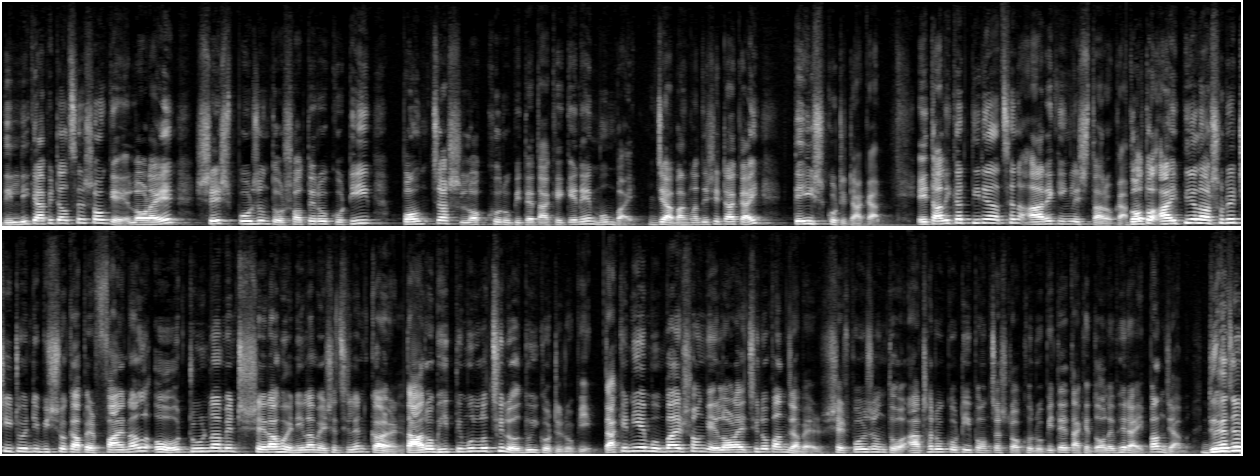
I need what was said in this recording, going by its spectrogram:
দিল্লি ক্যাপিটালসের সঙ্গে লড়াইয়ে শেষ পর্যন্ত সতেরো কোটি পঞ্চাশ লক্ষ রুপিতে তাকে কেনে মুম্বাই, যা বাংলাদেশি টাকায় তেইশ কোটি টাকা। এই তালিকার তীরে আছেন আরেক ইংলিশ তারকা। গত আইপিএল আসরে টি টোয়েন্টি বিশ্বকাপের ফাইনাল ও টুর্নামেন্ট সেরা হয়ে নিলামে এসেছিলেন কার্ন। তারও ভিত্তিমূল্য ছিল দুই কোটি রুপি। তাকে নিয়ে মুম্বাইয়ের সঙ্গে লড়াই ছিল পাঞ্জাবের। শেষ পর্যন্ত আঠারো কোটি পঞ্চাশ লক্ষ রুপিতে তাকে দলে ভেরায় পাঞ্জাব। দুই হাজার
